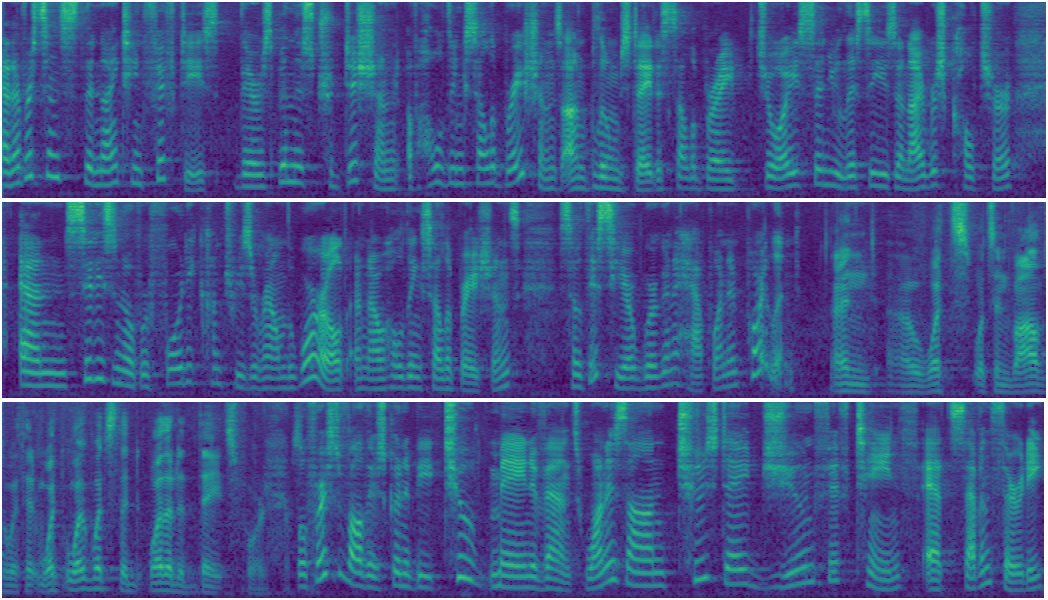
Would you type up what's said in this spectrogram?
And ever since the 1950s, there's been this tradition of holding celebrations on Bloomsday to celebrate Joyce and Ulysses and Irish culture. And cities in over 40 countries around the world are now holding celebrations. So this year, we're going to have one in Portland. And uh, what's, what's involved with it? What, what, what's the, what are the dates for it? Well, first of all, there's going to be two main events. One is on Tuesday, June 15th at 7.30,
